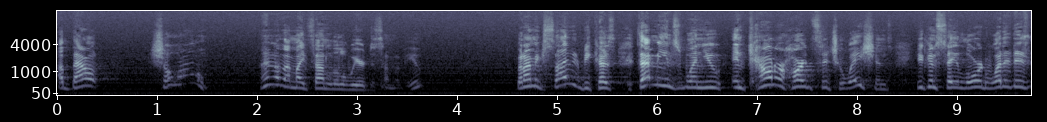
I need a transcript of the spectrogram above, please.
about shalom. I know that might sound a little weird to some of you, but I'm excited because that means when you encounter hard situations, you can say, Lord, what, it is,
